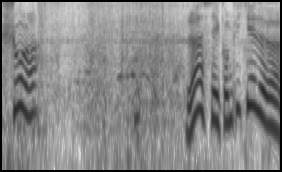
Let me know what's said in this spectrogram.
Chaud là. Là c'est compliqué de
